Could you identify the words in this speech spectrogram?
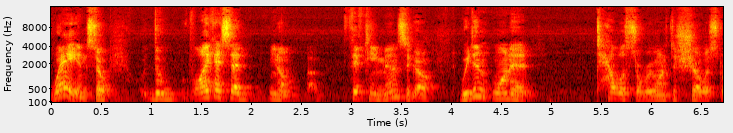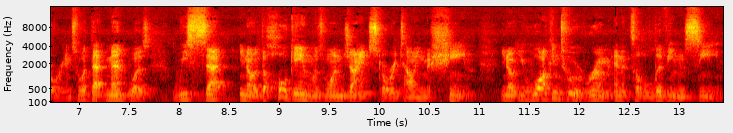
way. And so, the like I said, you know, 15 minutes ago, we didn't want to tell a story. We wanted to show a story. And so what that meant was we set, you know, the whole game was one giant storytelling machine. You know, you walk into a room and it's a living scene.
